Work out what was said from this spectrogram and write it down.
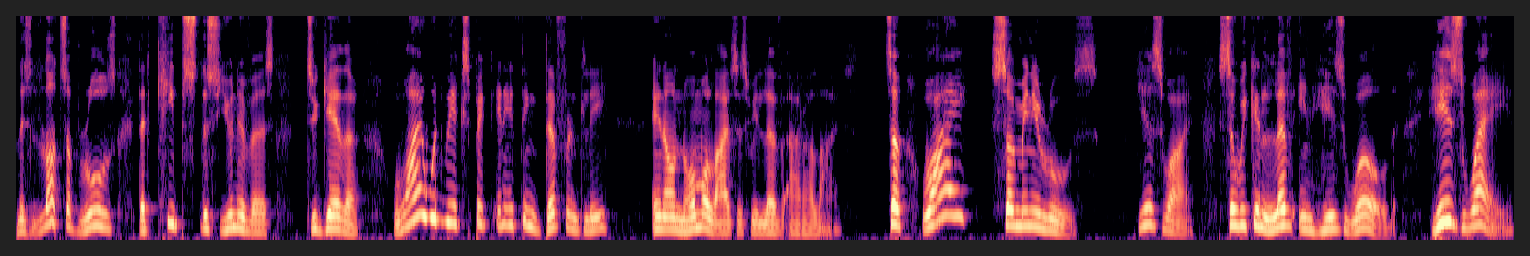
There's lots of rules that keeps this universe together. Why would we expect anything differently in our normal lives as we live out our lives? So why so many rules? Here's why. So we can live in His world, His way,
